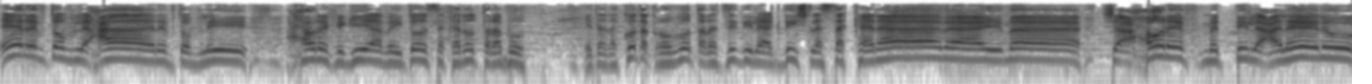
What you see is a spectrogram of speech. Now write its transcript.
ערב טוב לך, ערב טוב לי. החורף הגיע ואיתו סכנות רבות. את הדקות הקרובות רציתי להקדיש לסכנה והאימה שהחורף מטיל עלינו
